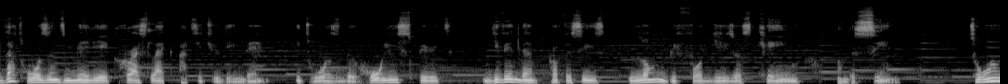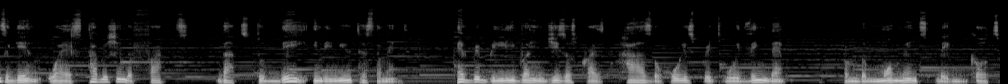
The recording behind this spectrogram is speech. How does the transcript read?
That wasn't merely a Christ like attitude in them, it was the Holy Spirit giving them prophecies long before Jesus came on the scene. So, once again, we're establishing the fact that today in the New Testament, every believer in Jesus Christ has the Holy Spirit within them from the moment they got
